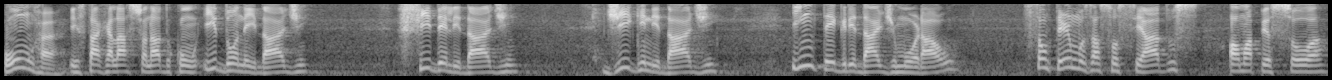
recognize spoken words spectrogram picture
Honra está relacionado com idoneidade, fidelidade, dignidade, integridade moral, são termos associados a uma pessoa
